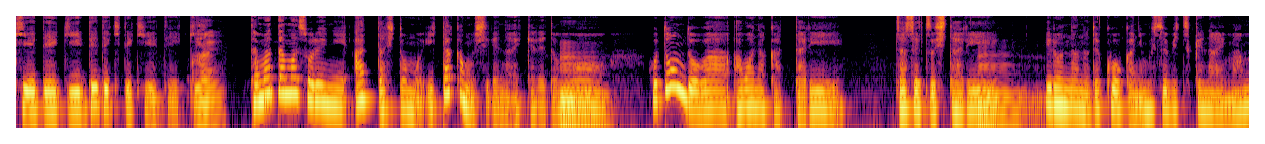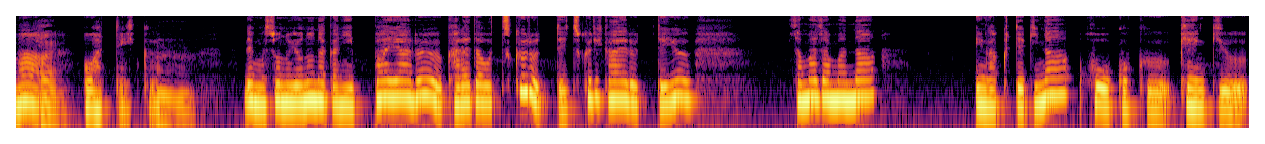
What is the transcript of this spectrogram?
消えていき、出てきて消えていき、はい。たまたまそれに会った人もいたかもしれないけれどうもん、ほとんどは合わなかったり、挫折したり、うんいろんなので効果に結びつけないままはい終わっていく。うん。でもその世の中にいっぱいある体を作るって作り変えるっていう様々な医学的な報告研究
